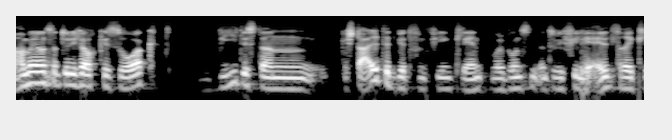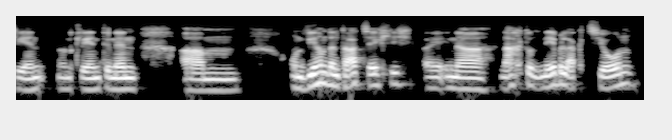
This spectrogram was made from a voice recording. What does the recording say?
haben wir uns natürlich auch gesorgt, wie das dann gestaltet wird von vielen Klienten, weil bei uns sind natürlich viele ältere Klienten und Klientinnen. Ähm, und wir haben dann tatsächlich äh, in einer Nacht- und Nebelaktion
